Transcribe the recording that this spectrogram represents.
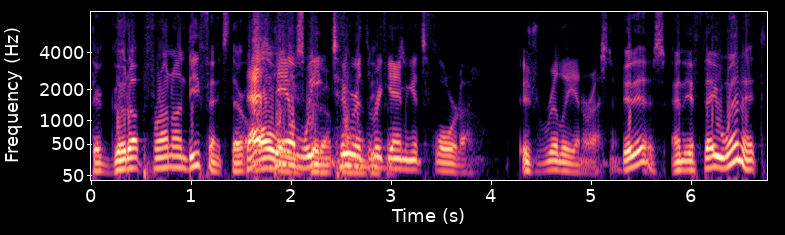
They're good up front on defense. They're That always damn week two or three defense. game against Florida is really interesting. It is, and if they win it,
